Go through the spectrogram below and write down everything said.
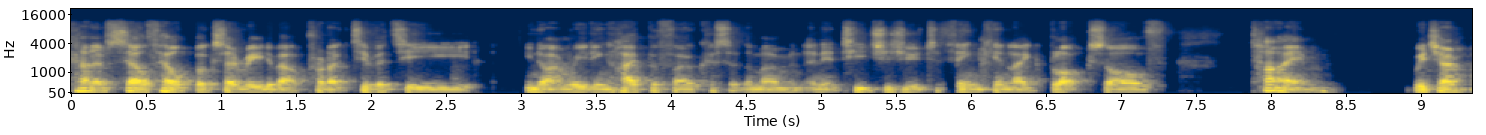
kind of self-help books I read about productivity, you know, I'm reading Hyperfocus at the moment, and it teaches you to think in like blocks of time which I'm,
